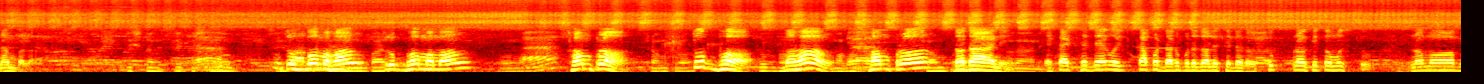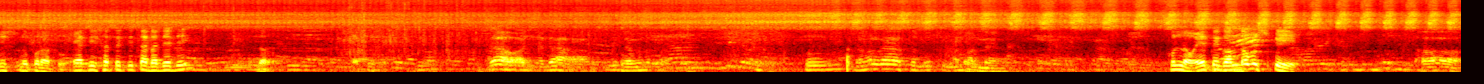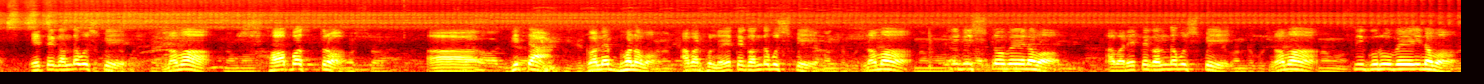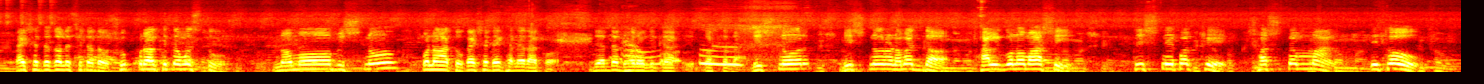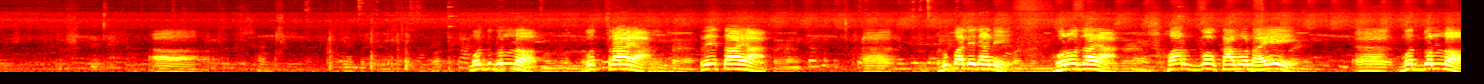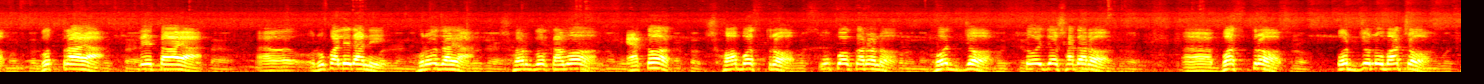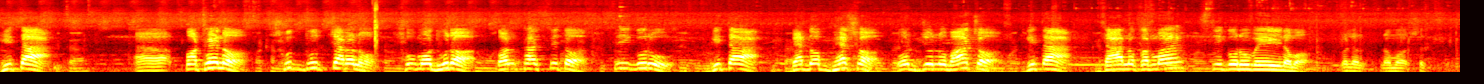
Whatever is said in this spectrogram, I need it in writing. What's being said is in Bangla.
নাম বলো কৃষ্ণ তুভ্য মহং তুভ্য মমং সম্প্র তুভ্য মহং সম্প্র দদানি একাই ছেদে ওই কাপড়টার উপরে জলে ছেদে দাও সুপ্রকৃত মস্তু নম বিষ্ণু পুরাতু একই সাথে চিতাটা দিয়ে দিই দাও খুললো। এতে গন্ধ গন্ধপুষ্পে। এতে গন্ধপুষ্পে। নম। সবস্ত্র। গীতা। গণেভ্য নম। আবার শুনলো এতে গন্ধ গন্ধপুষ্পে। নম। শ্রী বিষ্ণবে নম। আবার এতে গন্ধ গন্ধপুষ্পে। নম। শ্রী গুরুবে নম। তাই সাথে জলে সেটা দাও সুপ্রক্ষিত বস্তু। নম বিষ্ণু পুনাত কাই সাথে এখানে রাখো। ধরো গীতা বিষ্ণুর বিষ্ণুর নবদ্য ফাল্গুন মাসি কৃষ্ণে পক্ষে ষষ্ঠম মান তীর্থৌ মদগুল্ল গোত্রায়া প্রেতায়া রূপালী রানী ঘোরজায়া স্বর্গ কামনায়ে মদগুল্ল গোত্রায়া প্রেতায়া রূপালী রানী ঘোরজায়া স্বর্গ কাম এত সবস্ত্র উপকরণ ভোজ্য তৈজ সাধার আহ, বস্ত্র অর্জুন বাচ গীতা পঠেন শুদ্ধোচ্চারণ সুমধুর কণ্ঠাশ্রিত শ্রীগুরু গীতা বেদভ্যাস অর্জুন বাচ গীতা দান শ্রীগুরু নম। বলুন নম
